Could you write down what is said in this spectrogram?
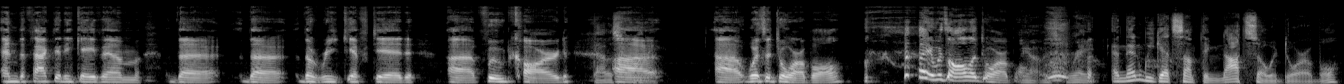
and the fact that he gave him the the the regifted uh, food card That was uh, uh, was adorable. it was all adorable. Yeah, it was great. and then we get something not so adorable,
